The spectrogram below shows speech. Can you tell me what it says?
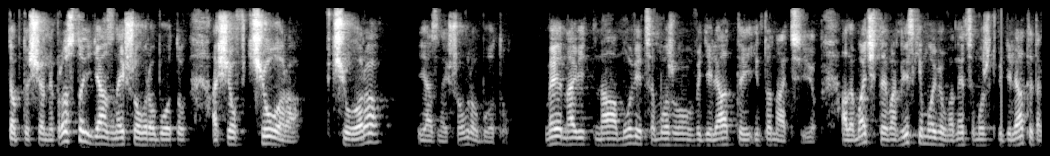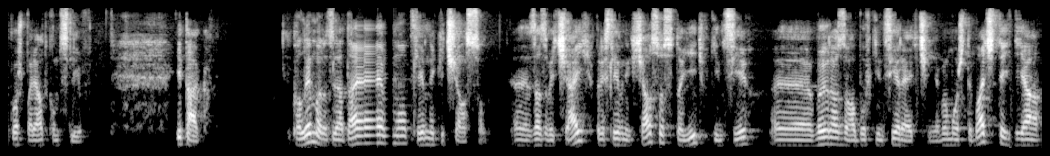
Тобто, що не просто я знайшов роботу, а що вчора, вчора я знайшов роботу. Ми навіть на мові це можемо виділяти інтонацією, але бачите, в англійській мові вони це можуть виділяти також порядком слів. І так, коли ми розглядаємо слівники часу, зазвичай прислівник часу стоїть в кінці е, виразу або в кінці речення. Ви можете бачити, я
